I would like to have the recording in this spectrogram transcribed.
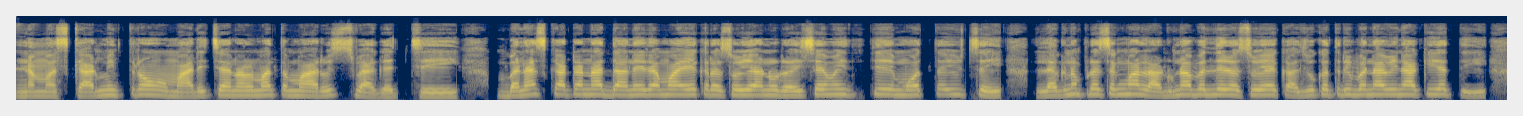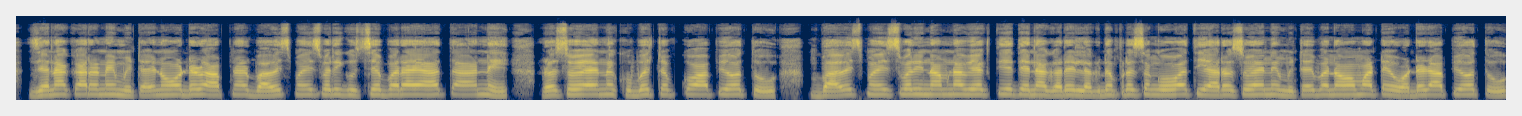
નમસ્કાર મિત્રો, અમારી ચેનલમાં તમારું સ્વાગત છે. બનાસકાંઠાના દાનેરામાં એક રસોઈયાનું રહસ્યમય રીતે મોત થયું છે. લગ્ન પ્રસંગમાં લાડુના બદલે રસોઈયાએ કાજુ કતરી બનાવી નાખી હતી. જેના કારણે મીઠાઈનો ઓર્ડર આપનાર ભાવેશ મહેશ્વરી ગુસ્સે ભરાયા હતા અને રસોઈયાને ખૂબ જ ટપકો આપ્યો હતો. ભાવેશ મહેશ્વરી નામના વ્યક્તિએ તેના ઘરે લગ્ન પ્રસંગ હોવાથી આ રસોઈયાને મીઠાઈ બનાવવા માટે ઓર્ડર આપ્યો હતો.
